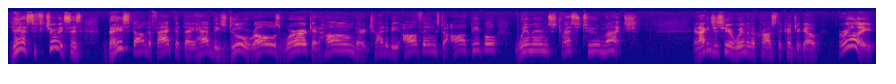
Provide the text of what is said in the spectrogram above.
Yes, it's true. It says, based on the fact that they have these dual roles, work at home, they're trying to be all things to all people, women stress too much. And I can just hear women across the country go, Really?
